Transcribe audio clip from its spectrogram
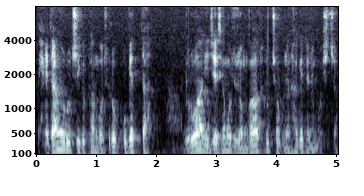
배당으로 지급한 것으로 보겠다. 아, 이러한 이제 세무조정과 소득처분을 하게 되는 것이죠.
